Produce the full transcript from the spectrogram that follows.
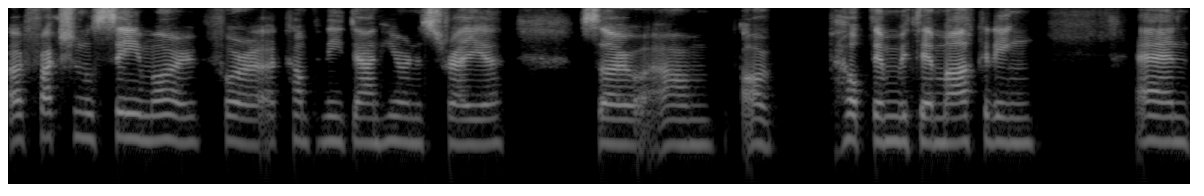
a fractional CMO for a company down here in Australia. So um, I've helped them with their marketing and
